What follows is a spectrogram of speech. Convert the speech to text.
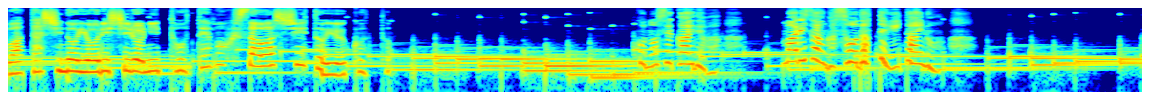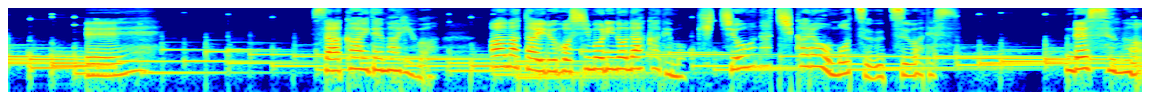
私のよりしろにとてもふさわしいということ。この世界では、マリさんがそうだって言いたいの。ええ。境出マリはあまたいる星森の中でも貴重な力を持つ器です。ですが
